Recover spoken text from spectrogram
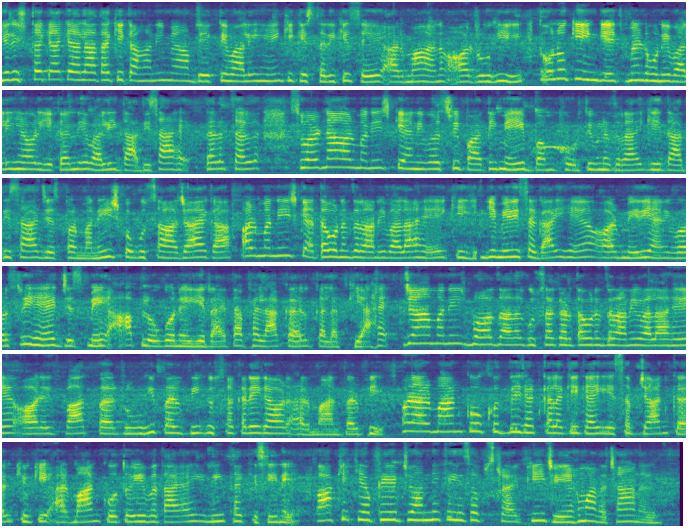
ये रिश्ता क्या कहलाता की कहानी में आप देखने वाले हैं कि किस तरीके से अरमान और रूही दोनों की इंगेजमेंट होने वाली है और ये करने वाली दादिशा है। दरअसल, स्वर्णा और मनीष की एनिवर्सरी पार्टी में बम फोड़ती हुई नज़र आएगी। दादिशा, जिस पर मनीष को गुस्सा आ जाएगा और मनीष कहता हुआ नज़र आने वाला है कि ये मेरी सगाई है और मेरी एनिवर्सरी है, जिसमें आप लोगों ने ये रायता फैलाकर गलत किया है। जहाँ मनीष बहुत ज़्यादा गुस्सा करता हुआ नज़र आने वाला है और इस बात पर रूही पर भी गुस्सा करेगा और अरमान पर भी। और अरमान को खुद भी झटका लगेगा, ये सब जानकर, क्योंकि अरमान को तो ये बताया ही नहीं था किसी ने। बाकी की अपडेट जानने के लिए सब्सक्राइब कीजिए हमारा चैनल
